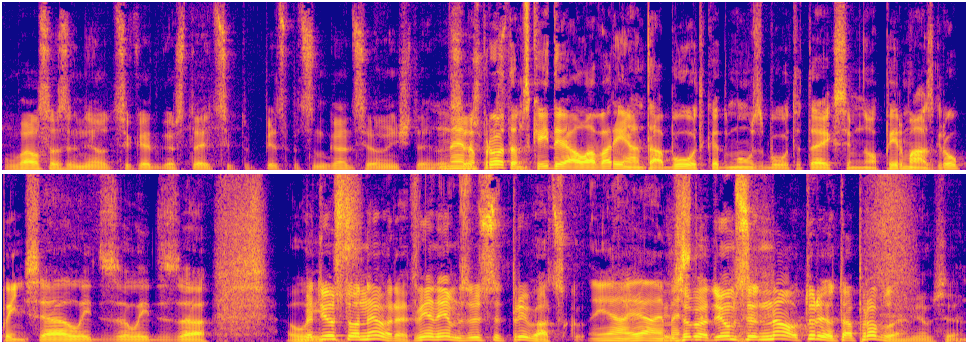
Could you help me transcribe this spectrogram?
Un vēl sazinu, jau, cik Edgars teica, cik tur 15 gadus jau viņš te ir. Nē, nu, protams, ka ideālā variantā būtu, kad mums būtu teiksim, no pirmās grupiņas ja, līdz. līdz, uh, līdz... Bet jūs to nevarat. Vienam jūs esat privāts. Jā, jā, Mēs... Saprot, jums ir, nav, tur jau tā problēma. Jums ir.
